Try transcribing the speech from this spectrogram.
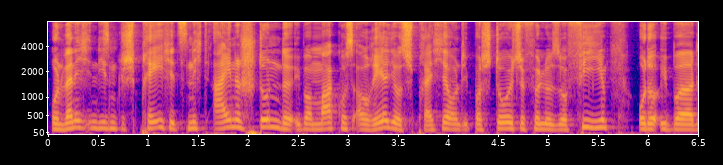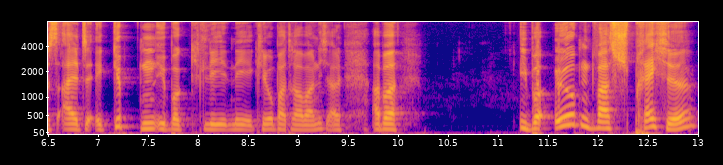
Und wenn ich in diesem Gespräch jetzt nicht eine Stunde über Marcus Aurelius spreche und über stoische Philosophie oder über das alte Ägypten, über Cle nee, Kleopatra war nicht alt, aber über irgendwas spreche,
